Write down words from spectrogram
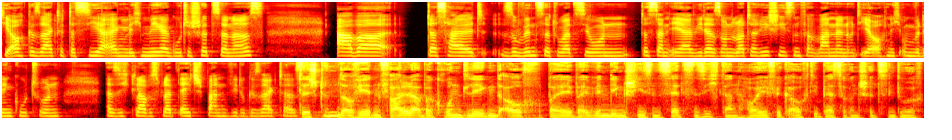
die auch gesagt hat, dass sie ja eigentlich mega gute Schützin ist. Aber dass halt so Windsituationen das dann eher wieder so ein Lotterieschießen verwandeln und ihr auch nicht unbedingt gut tun. Also ich glaube, es bleibt echt spannend, wie du gesagt hast. Das stimmt auf jeden Fall, aber grundlegend auch bei, bei windigen Schießen setzen sich dann häufig auch die besseren Schützen durch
